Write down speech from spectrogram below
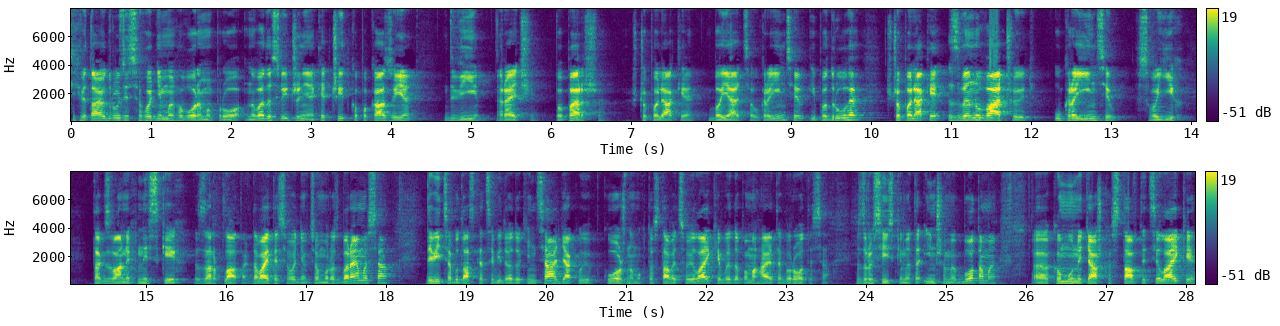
Всіх вітаю, друзі! Сьогодні ми говоримо про нове дослідження, яке чітко показує дві речі: по-перше, що поляки бояться українців, і по-друге, що поляки звинувачують українців в своїх так званих низьких зарплатах. Давайте сьогодні в цьому розберемося. Дивіться, будь ласка, це відео до кінця. Дякую кожному, хто ставить свої лайки. Ви допомагаєте боротися з російськими та іншими ботами. Е, Кому не тяжко, ставте ці лайки,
